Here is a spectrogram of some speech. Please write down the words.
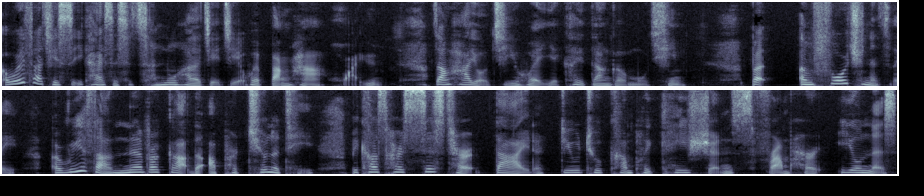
Aretha 其实一开始是承诺她的姐姐会帮她怀孕，让她有机会也可以当个母亲。But unfortunately, Aretha never got the opportunity because her sister died due to complications from her illness.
